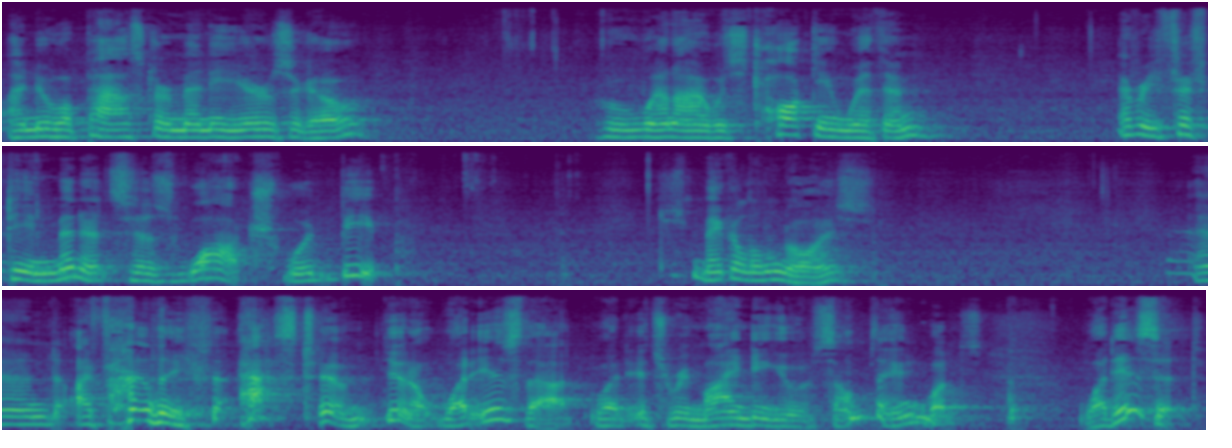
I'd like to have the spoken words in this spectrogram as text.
I knew a pastor many years ago who, when I was talking with him, every 15 minutes his watch would beep. Just make a little noise. And I finally asked him, you know, what is that? What it's reminding you of something. What's what is it?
